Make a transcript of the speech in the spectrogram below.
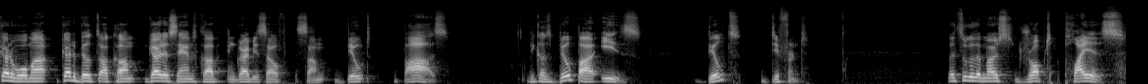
go to Walmart, go to built.com, go to Sam's Club, and grab yourself some built bars. Because Built Bar is built different. Let's look at the most dropped players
